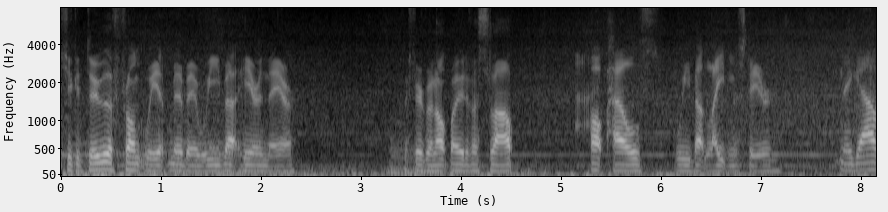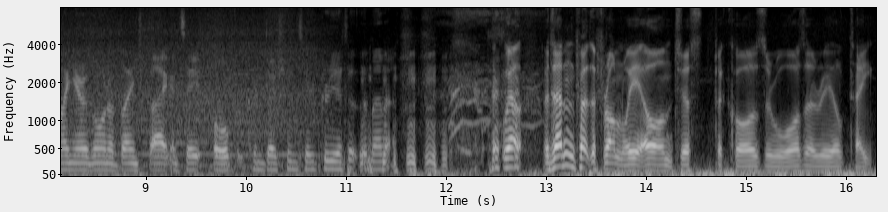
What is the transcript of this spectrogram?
She could do the front weight maybe a wee bit here and there. If you're going up out of a slab, up hills, a wee bit light in the steer. Now, Gavin, you're going to bounce back and say, oh, but conditions are great at the minute. well, I didn't put the front weight on just because there was a real tight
